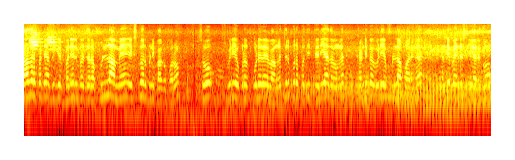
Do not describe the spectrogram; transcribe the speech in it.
காதர்பேட்டை அப்படிங்கிற பனியன் பஜாரை ஃபுல்லாமே எக்ஸ்ப்ளோர் பண்ணி பார்க்க போகிறோம் ஸோ வீடியோ கூட கூடவே வாங்க. திருப்பூரை பற்றி தெரியாதவங்க கண்டிப்பாக வீடியோ ஃபுல்லாக பாருங்கள் கண்டிப்பாக இன்ட்ரெஸ்டிங்காக இருக்கும்.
